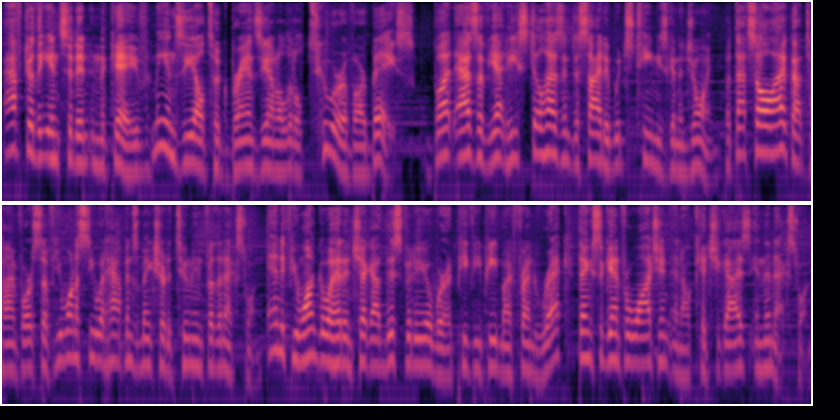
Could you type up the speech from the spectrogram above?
After the incident in the cave, me and ZL took Branzy on a little tour of our base. But as of yet, he still hasn't decided which team he's going to join. But that's all I've got time for, so if you want to see what happens, make sure to tune in for the next one. And if you want, go ahead and check out this video where I PvP'd my friend Rek. Thanks again for watching, and I'll catch you guys in the next one.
